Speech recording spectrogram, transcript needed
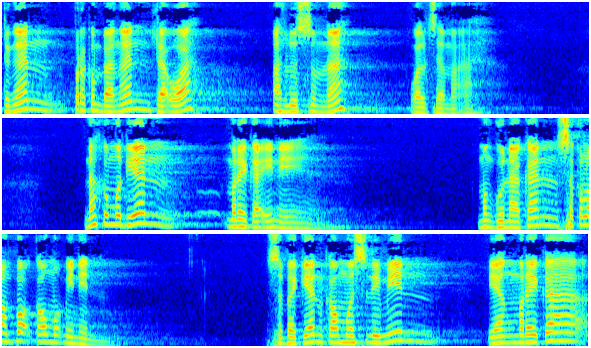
dengan perkembangan dakwah ahlus sunnah wal jamaah. Nah, kemudian mereka ini menggunakan sekelompok kaum mukminin. Sebagian kaum muslimin yang mereka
